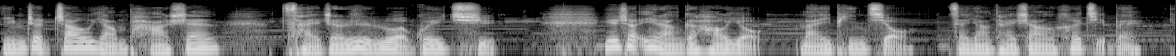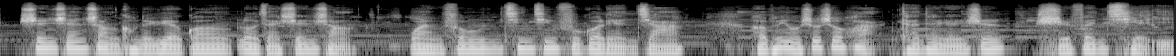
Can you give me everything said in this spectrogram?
迎着朝阳爬山，踩着日落归去，约上一两个好友，买一瓶酒，在阳台上喝几杯，深山上空的月光落在身上，晚风轻轻拂过脸颊，和朋友说说话，谈谈人生，十分惬意。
